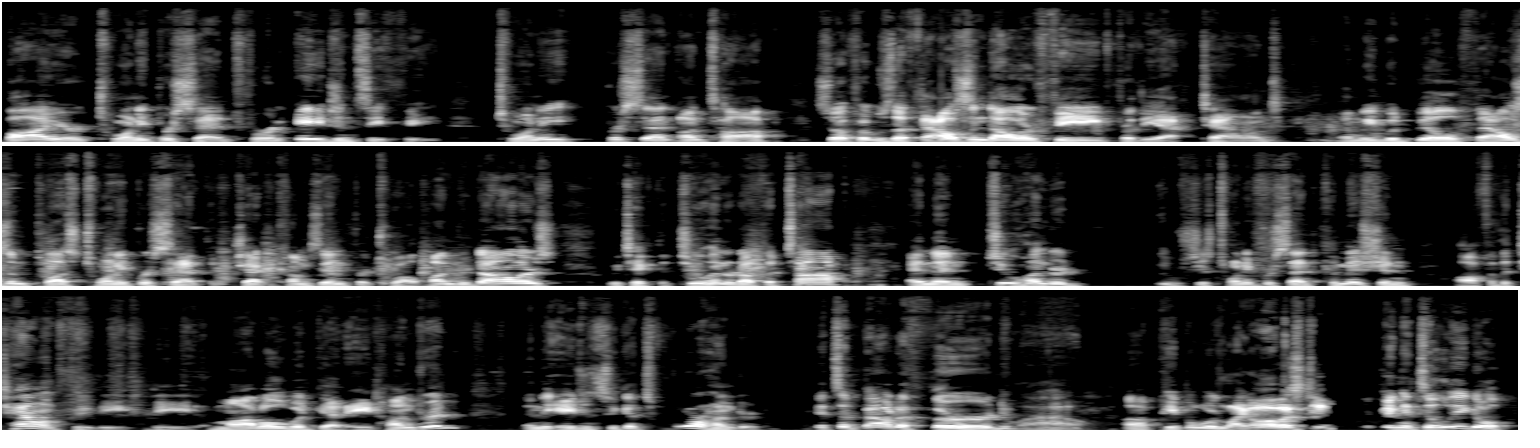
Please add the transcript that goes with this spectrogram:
buyer 20% for an agency fee 20% on top. So if it was a $1000 fee for the talent and we would bill 1000 plus 20% the check comes in for $1200 we take the 200 off the top and then 200 which just 20% commission off of the talent fee. The, the model would get 800 and the agency gets 400. It's about a third. Wow. Uh, people were like, oh, it's it's illegal.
